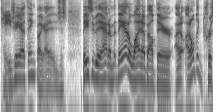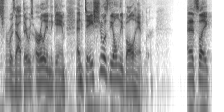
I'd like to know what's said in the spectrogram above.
KJ. I think like I just basically they had a they had a lineup out there. I I don't think Christopher was out there. It was early in the game, and Daishen was the only ball handler. And it's like,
